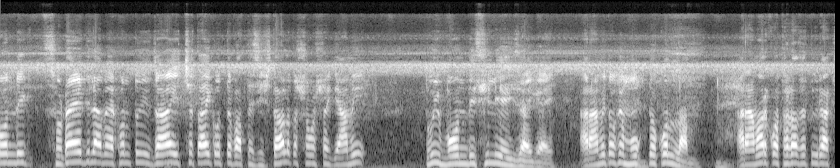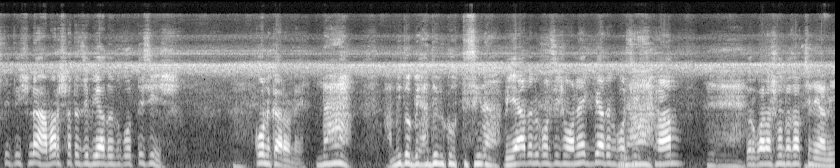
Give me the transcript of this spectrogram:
বন্দি ছোটাই দিলাম এখন তুই যা ইচ্ছে তাই করতে পারতেছিস। তাহলে তোর সমস্যা কি? আমি তুই বন্দি ছিলি এই জায়গায় আর আমি তোকে মুক্ত করলাম। আর আমার কথাটা যে তুই রাখছিস না আমার সাথে যে বিয়াদবি করতেছিস কোন কারণে? না আমি তো বেয়াদবি করতেছি না। বিয়াদবি করছিস অনেক বিয়াদবি করছিস। থাম। তোর কথা শুনতে চাচ্ছি না আমি।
